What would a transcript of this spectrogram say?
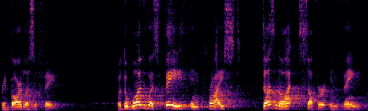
regardless of faith. But the one who has faith in Christ does not suffer in vain.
